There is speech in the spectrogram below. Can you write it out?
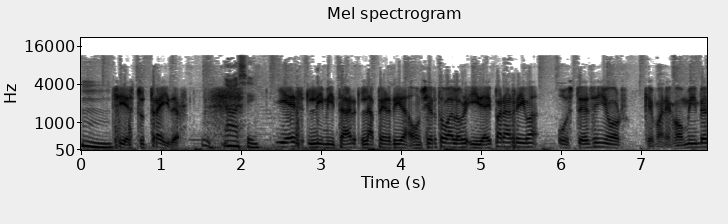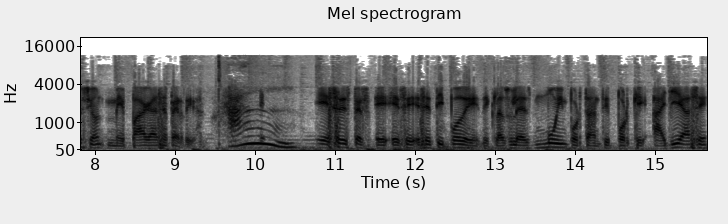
Mm. Sí, es tu trader. Ah, sí. Y es limitar la pérdida a un cierto valor y de ahí para arriba, usted, señor, que manejó mi inversión, me paga esa pérdida. Ah. Ese, es per- eh, ese, ese tipo de, de cláusula es muy importante porque allí hace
